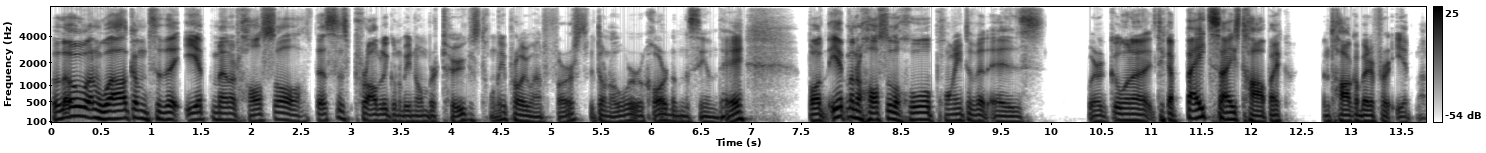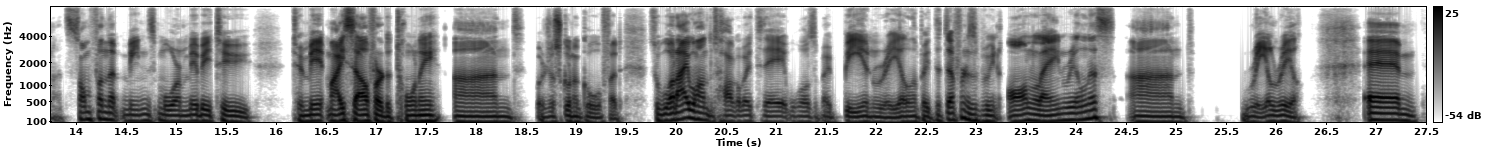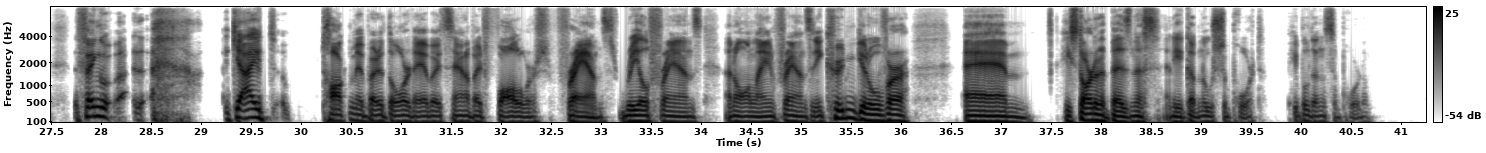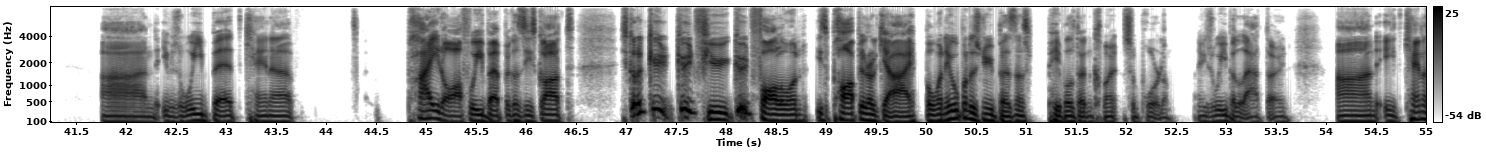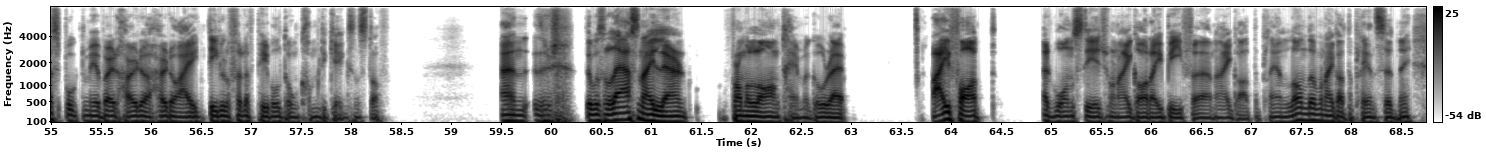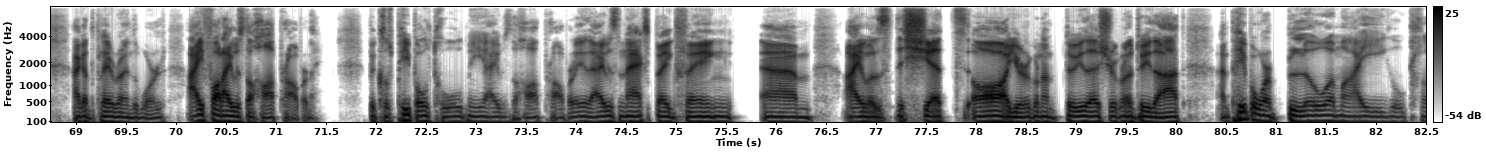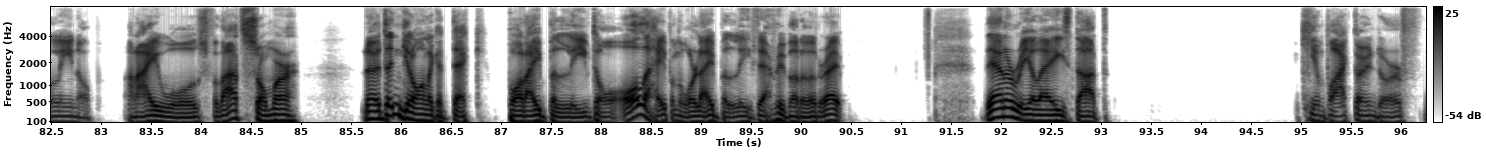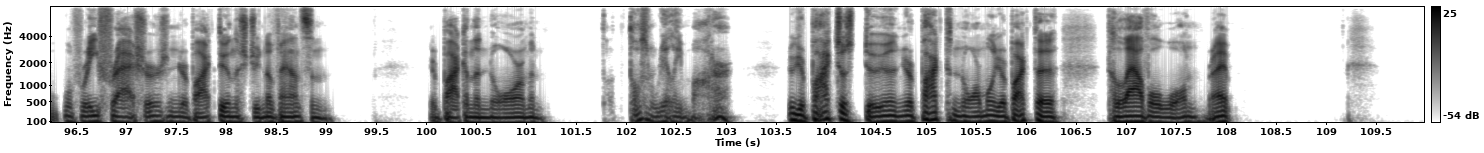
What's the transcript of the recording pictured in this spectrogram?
Hello and welcome to the eight minute hustle. This is probably going to be number two because Tony probably went first. We don't know, we're recording on the same day. But eight minute hustle, the whole point of it is we're going to take a bite sized topic and talk about it for eight minutes. Something that means more maybe to to make myself or to Tony, and we're just going to go with it. So, what I wanted to talk about today was about being real, about the difference between online realness and real, real. Um, the thing, guy talked to me about it the other day about saying about followers, friends, real friends, and online friends, and he couldn't get over. Um, he started a business and he got no support. People didn't support him, and he was a wee bit kind of pied off a wee bit because he's got he's got a good good few good following. He's a popular guy, but when he opened his new business, people didn't come out and support him. And he's a wee bit let down. And he kind of spoke to me about how do how do I deal with it if people don't come to gigs and stuff. And there was a lesson I learned from a long time ago, right? I thought at one stage when I got Ibiza and I got to play in London, when I got to play in Sydney, I got to play around the world. I thought I was the hot property because people told me I was the hot property. I was the next big thing. Um, I was the shit. Oh, you're gonna do this, you're gonna do that, and people were blowing my ego clean up. And I was for that summer. Now it didn't get on like a dick, but I believed all, all the hype in the world. I believed every bit of it, right? Then I realized that came back down to earth with refreshers, and you're back doing the student events, and you're back in the norm, and it doesn't really matter. You're back just doing, you're back to normal, you're back to, to level one, right?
